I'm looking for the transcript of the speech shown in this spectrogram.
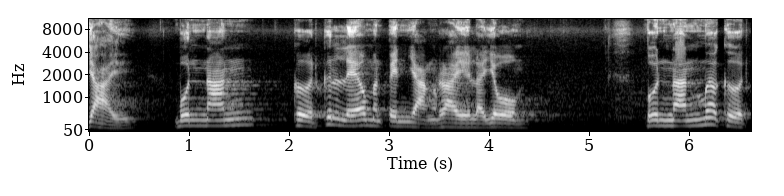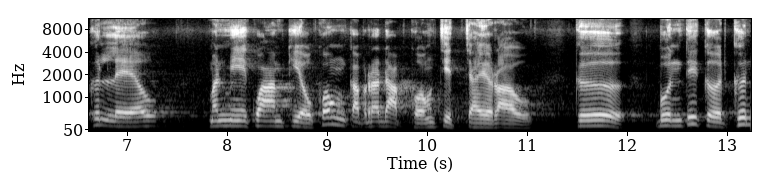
ใหญ่ บุญนั้นเกิดขึ้นแล้วมันเป็นอย่างไรล่ะโยม บุญนั้นเมื่อเกิดขึ้นแล้ว มันมีความเกี่ยวข้องกับระดับของจิตใจเรา คือบุญที่เกิดขึ้น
